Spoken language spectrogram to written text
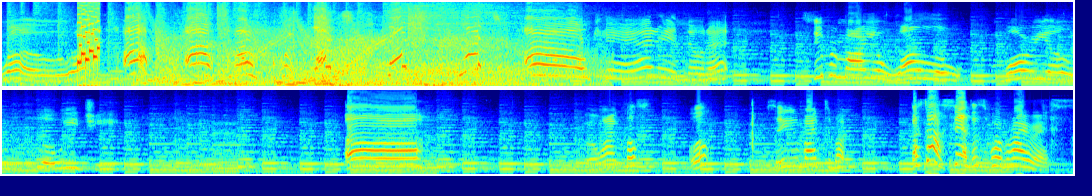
Whoa. Ah! Ah! Oh! Wait, what? What? What? Super Mario Wallo Wario Luigi. Uh well when I close well say goodbye to my That's not Sam, that's Papyrus.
